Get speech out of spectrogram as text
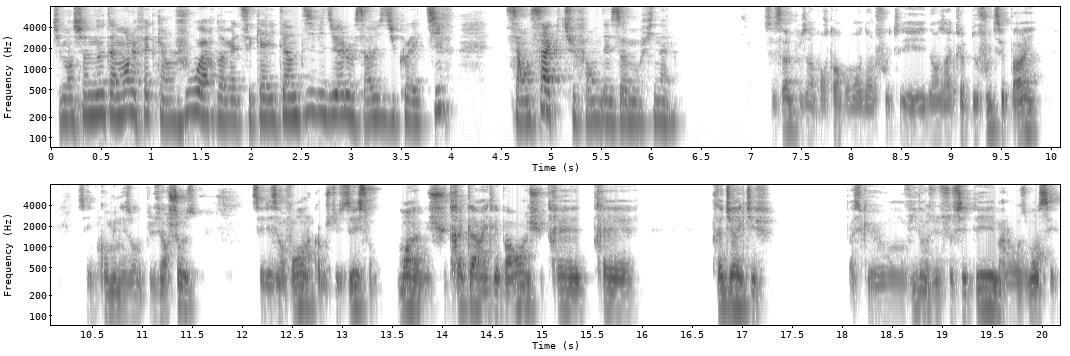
tu mentionnes notamment le fait qu'un joueur doit mettre ses qualités individuelles au service du collectif. C'est en ça que tu formes des hommes au final. C'est ça le plus important pour moi dans le foot. Et dans un club de foot, c'est pareil. C'est une combinaison de plusieurs choses. C'est les enfants, comme je te disais, moi, je suis très clair avec les parents et je suis très, très, très directif. Parce qu'on vit dans une société, malheureusement, c'est.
